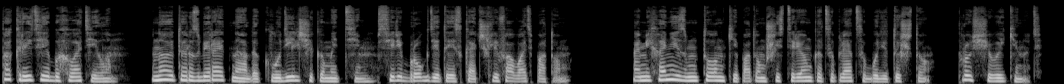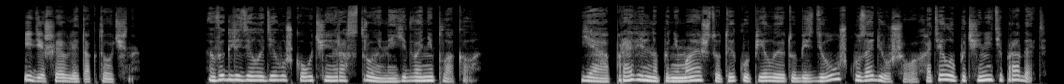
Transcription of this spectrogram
Покрытие бы хватило. Но это разбирать надо, к лудильщикам идти, серебро где-то искать, шлифовать потом. А механизм тонкий, потом шестеренка цепляться будет, и что? Проще выкинуть. И дешевле так точно. Выглядела девушка очень расстроенной, едва не плакала. «Я правильно понимаю, что ты купила эту безделушку задешево, хотела починить и продать.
